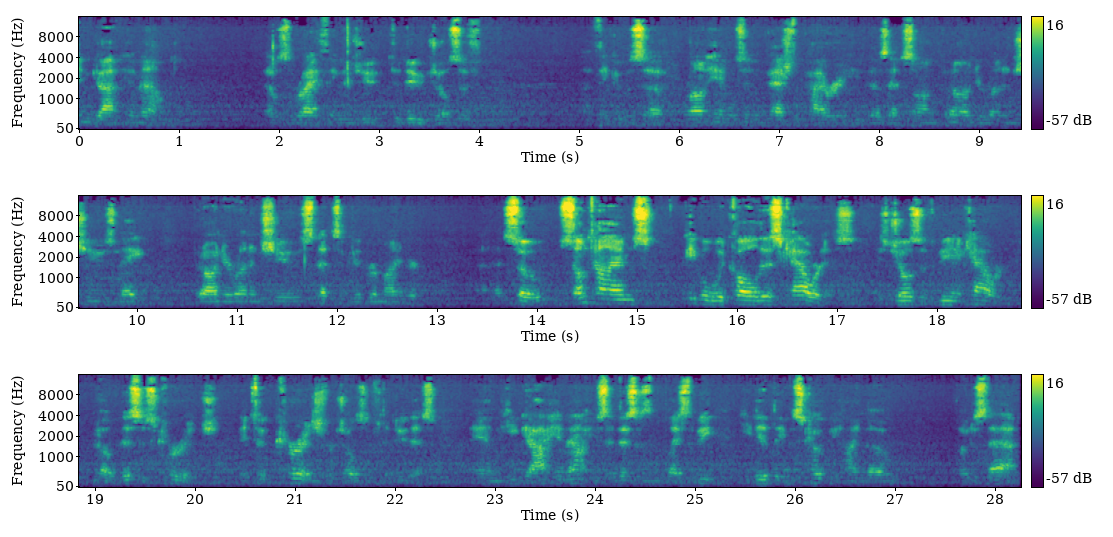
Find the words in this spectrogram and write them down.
and got him out. That was the right thing to do, Joseph. I think it was uh, Ron Hamilton, Patch the Pirate. He does that song, Put On Your Running Shoes, Nate. Put on your running shoes. That's a good reminder. Uh, so sometimes people would call this cowardice. Is Joseph being a coward? No, this is courage. It took courage for Joseph to do this. And he got him out. He said, This isn't the place to be. He did leave his coat behind, though, Notice that.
